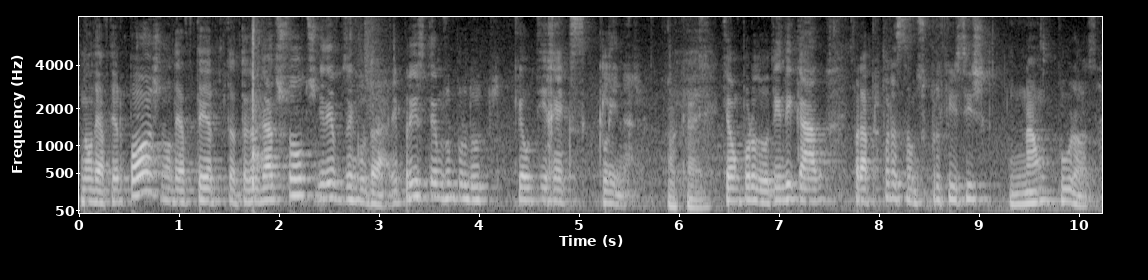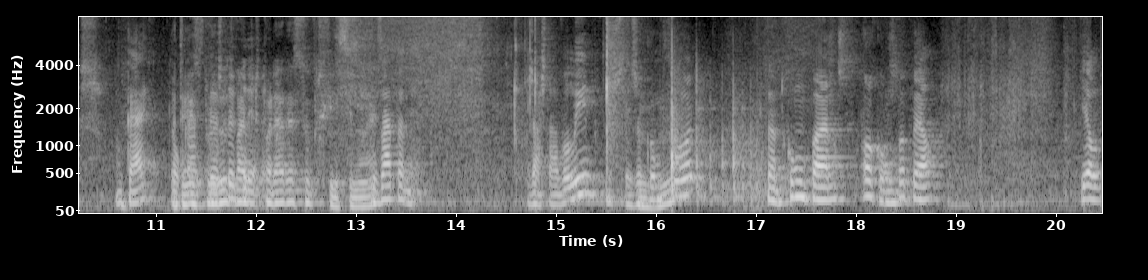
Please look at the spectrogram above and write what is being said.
não deve ter pós, não deve ter portanto, agregados soltos e devo desengordurar. E para isso temos um produto que é o T-Rex Cleaner. Okay. Que é um produto indicado para a preparação de superfícies não porosas. Ok? É então esse produto vai preparar a superfície, não é? Exatamente. Já estava limpo, seja uhum. como for. Portanto, com um pano ou com um papel, ele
